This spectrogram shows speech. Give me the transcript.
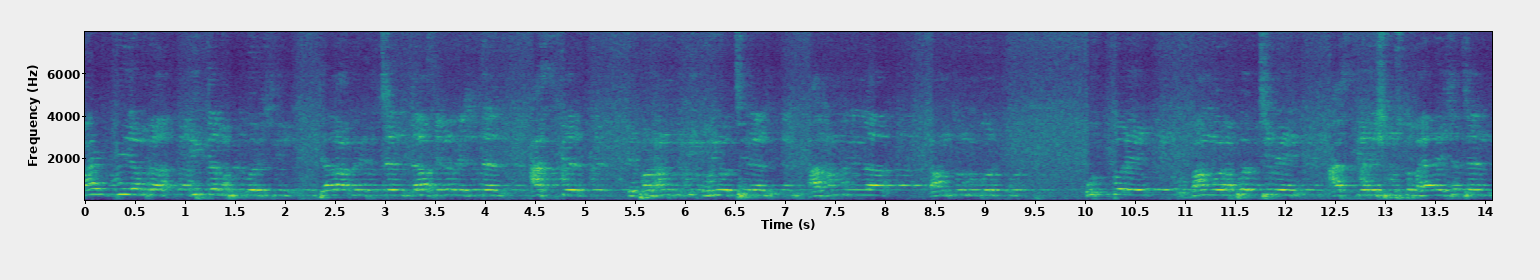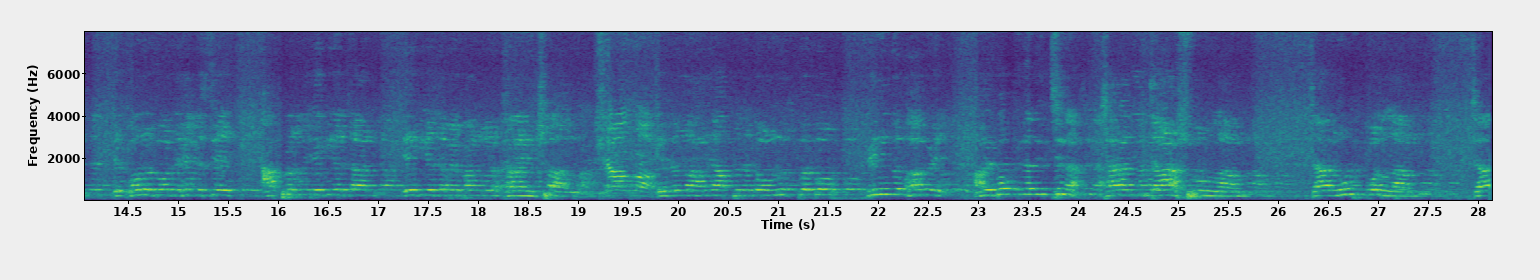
মাইক দিয়ে আমরা ইকটা মাফি করেছি। যারা আপনি যারা সেখানে এসেছেন, আজকের প্রধান অতিথি উনিও ছিলেন। আলহামদুলিল্লাহ রামচন্দ্রপুর উত্তরে বাংলা পশ্চিমে আজকে এই সমস্ত ভাইয়ারা এসেছেন। যে গণজোয়ার দেখা গেছে আপনারা এগিয়ে যান এগিয়ে যাবে বাংলা খানা ইনশাআল্লাহ। এই জন্য আমি আপনাদেরকে অনুরোধ করব বিনীতভাবে আমি বক্তৃতা দিচ্ছি না সারাদিন যা শুনলাম যা নোট করলাম যা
